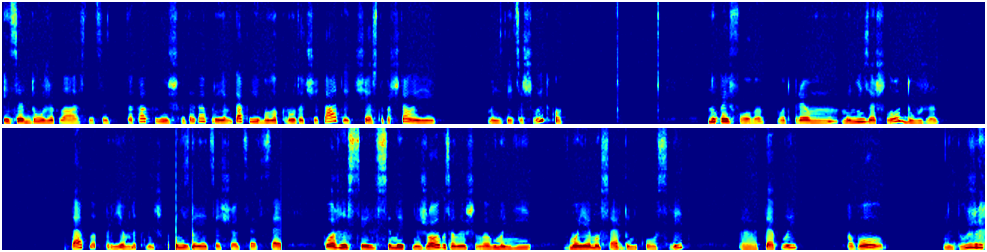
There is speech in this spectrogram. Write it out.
І це дуже класно. Це така книжка, така приємна. Так її було круто читати. Чесно, прочитала її, мені здається, швидко. Ну, кайфово. От прям мені зайшло дуже. Тепла, приємна книжка. Мені здається, що це все. Кожна з цих семи книжок залишила в мені, в моєму серденьку слід е, теплий або не дуже,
